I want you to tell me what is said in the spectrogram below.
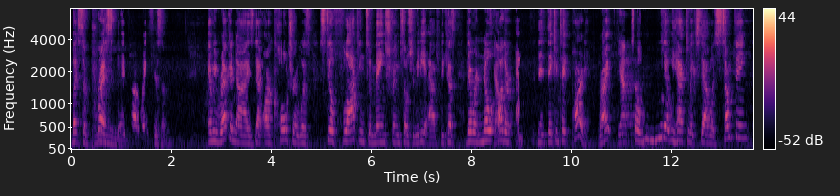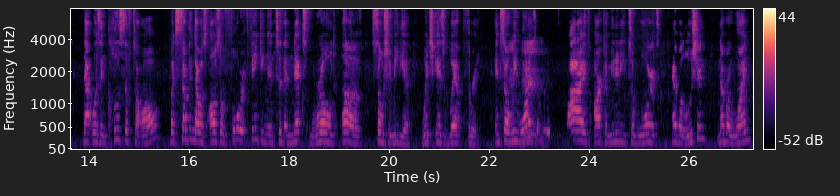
but suppress mm. anti-racism and we recognize that our culture was still flocking to mainstream social media apps because there were no yep. other apps that they can take part in right yep so we knew that we had to establish something that was inclusive to all but something that was also forward thinking into the next world of social media which is web 3 and so we mm-hmm. wanted to mm-hmm. Drive our community towards evolution, number one.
